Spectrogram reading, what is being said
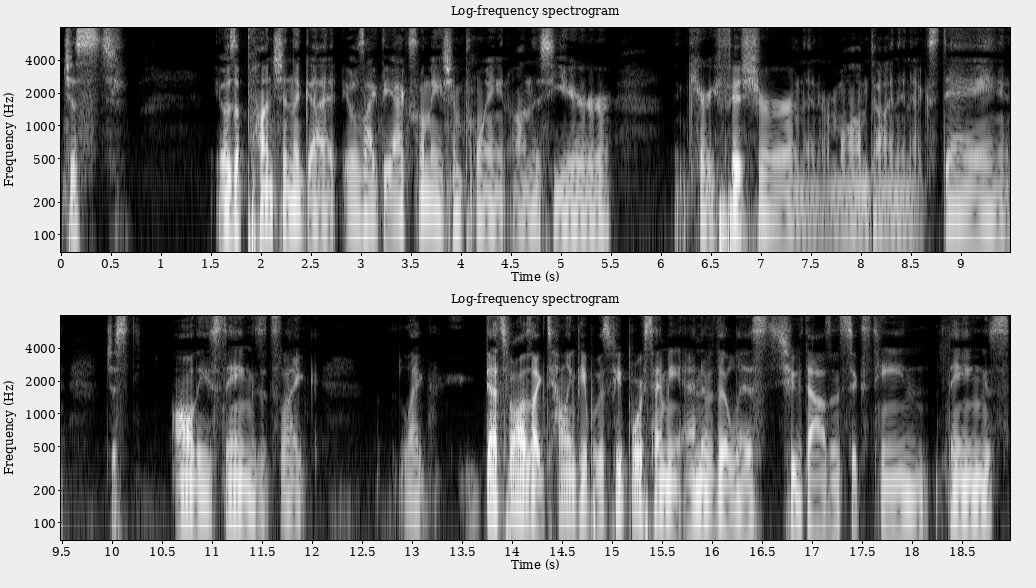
just it was a punch in the gut. It was like the exclamation point on this year. And Carrie Fisher, and then her mom dying the next day. Just all these things. It's like, like that's what I was like telling people because people were sending me end of the list 2016 things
